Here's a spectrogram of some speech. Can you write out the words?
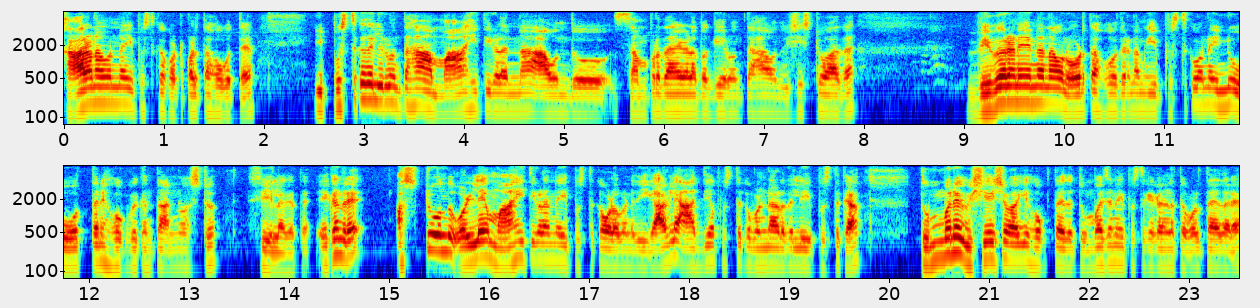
ಕಾರಣವನ್ನು ಈ ಪುಸ್ತಕ ಕೊಟ್ಕೊಳ್ತಾ ಹೋಗುತ್ತೆ. ಈ ಪುಸ್ತಕದಲ್ಲಿರುವಂತಹ ಮಾಹಿತಿಗಳನ್ನು, ಆ ಒಂದು ಸಂಪ್ರದಾಯಗಳ ಬಗ್ಗೆ ಇರುವಂತಹ ಒಂದು ವಿಶಿಷ್ಟವಾದ ವಿವರಣೆಯನ್ನು ನಾವು ನೋಡ್ತಾ ಹೋದರೆ ನಮಗೆ ಈ ಪುಸ್ತಕವನ್ನು ಇನ್ನೂ ಓದ್ತಾನೆ ಹೋಗಬೇಕಂತ ಅನ್ನೋಷ್ಟು ಫೀಲ್ ಆಗುತ್ತೆ. ಯಾಕಂದರೆ ಅಷ್ಟು ಒಂದು ಒಳ್ಳೆಯ ಮಾಹಿತಿಗಳನ್ನು ಈ ಪುಸ್ತಕ ಒಳಗೊಂಡಿದೆ. ಈಗಾಗಲೇ ಆದ್ಯ ಪುಸ್ತಕ ಭಂಡಾರದಲ್ಲಿ ಈ ಪುಸ್ತಕ ತುಂಬಾನೇ ವಿಶೇಷವಾಗಿ ಹೋಗ್ತಾ ಇದೆ. ತುಂಬ ಜನ ಈ ಪುಸ್ತಕಗಳನ್ನ ತಗೊಳ್ತಾ ಇದ್ದಾರೆ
